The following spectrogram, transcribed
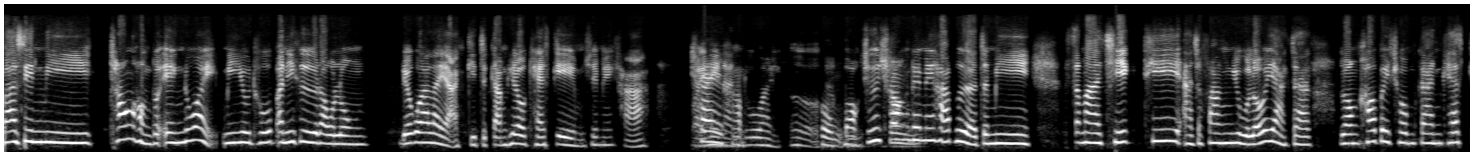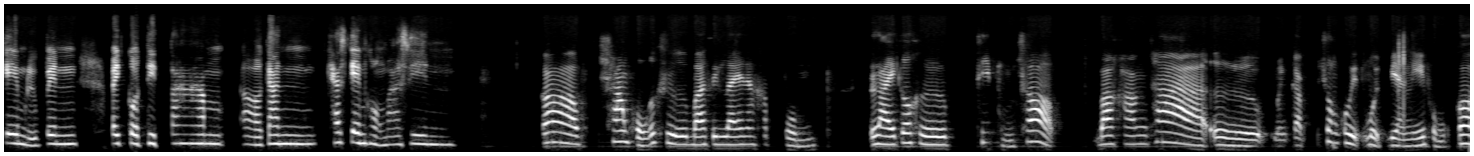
บาซินมีช่องของตัวเองด้วยมี YouTube อันนี้คือเราลง เรียกว่าอะไรอะกิจกรรมที่เราแคสเกมใช่ไหมคะไว้ใช่ในคนั้รับนด้วย เออผมบอกชื่อช่องช่องได้ไหมคะเผื่อจะมีสมาชิกที่อาจจะฟังอยู่แล้วอยากจะลองเข้าไปชมการแคสเกม หรือเป็นไปกดติดตามเอ่อการแคสเกมของบาซิน ก็ช่างผมก็คือบาซิลไลท์นะครับผมไลท์ก็คือที่ผมชอบบางครั้งถ้า เออเหมือนกับช่วงโควิดหมดเบี่ยงนี้ ผมก็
